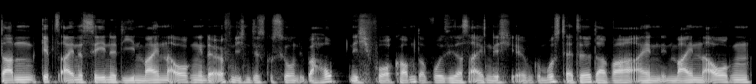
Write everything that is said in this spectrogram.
Dann gibt's eine Szene, die in meinen Augen in der öffentlichen Diskussion überhaupt nicht vorkommt, obwohl sie das eigentlich ähm, gemusst hätte. Da war ein in meinen Augen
